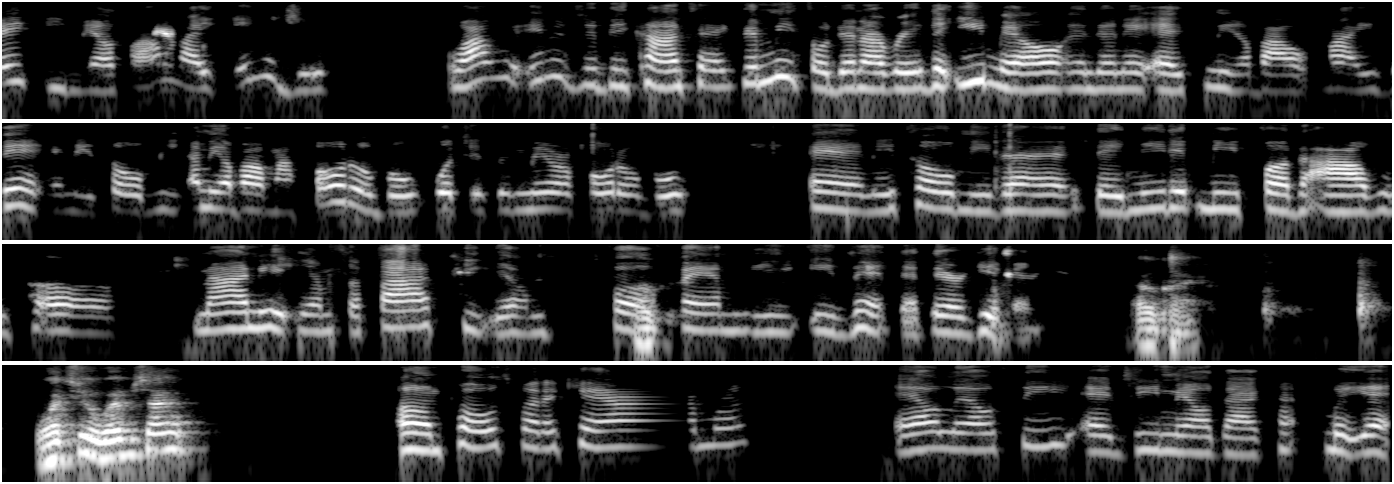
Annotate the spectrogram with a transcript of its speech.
fake email. So I'm like, Entergy, why would Entergy be contacting me? So then I read the email and then they asked me about my event and they told me, I mean, about my photo booth, which is a mirror photo booth. And they told me that they needed me for the hours of 9 a.m. to 5 p.m. for Okay. a family event that they're giving. Okay. What's your website? um pose for the camera llc at gmail.com but yeah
